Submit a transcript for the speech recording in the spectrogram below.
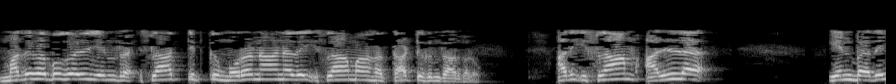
மதுஹபுகள் என்ற இஸ்லாத்திற்கு முரணானதை இஸ்லாமாக காட்டுகின்றார்களோ? அது இஸ்லாம் அல்ல என்பதை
